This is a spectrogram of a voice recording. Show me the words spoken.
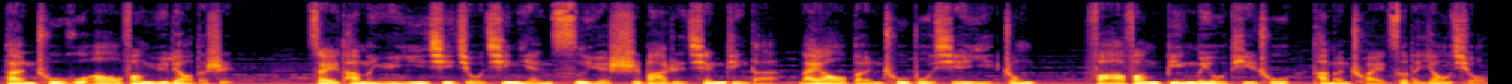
但出乎奥方预料的是，在他们于1797年4月18日签订的莱奥本初步协议中，法方并没有提出他们揣测的要求，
